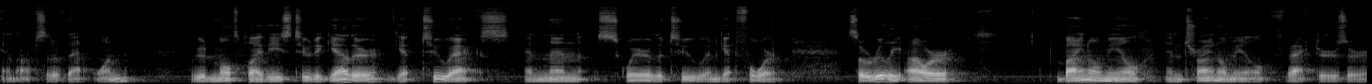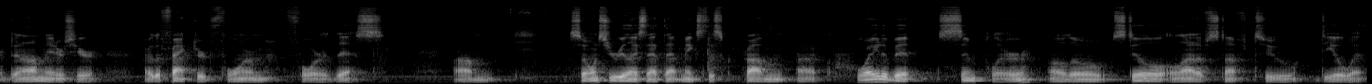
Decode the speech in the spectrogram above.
and opposite of that one. We would multiply these two together, get 2x, and then square the 2 and get 4. So really our binomial and trinomial factors or denominators here are the factored form for this. Um, so once you realize that, that makes this problem uh, quite a bit simpler, although still a lot of stuff to deal with.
